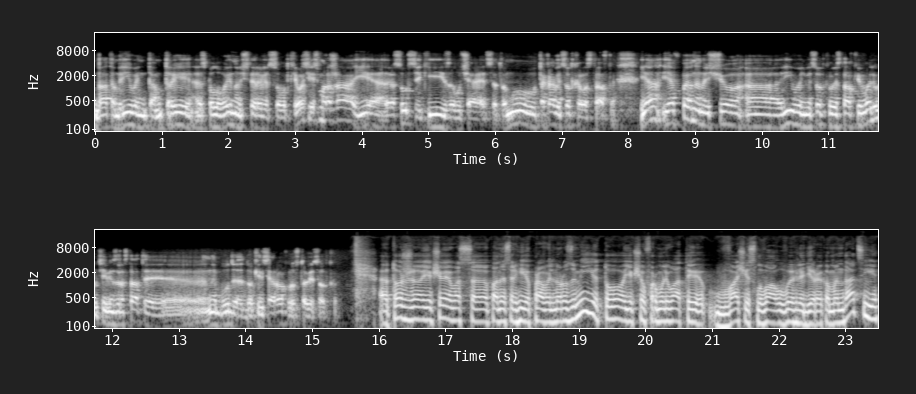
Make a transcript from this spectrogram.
Да, там рівень там 3,5-4%. Ось є маржа, є ресурс, який залучається. Тому така відсоткова ставка. Я, я впевнений, що е, рівень відсоткової ставки в валюті він зростати е, не буде до кінця року 100%. Е, Тож, е, якщо я вас, пане Сергію, правильно розумію, то якщо формулювати ваші слова у вигляді рекомендації,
